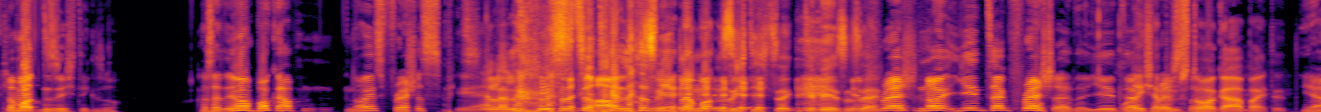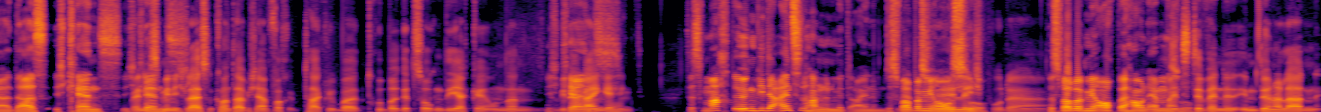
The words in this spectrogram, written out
Klamottensüchtig so. Das hat immer Bock gehabt, neues, freshes Ja, la, la, Piece la, zu haben, dann lass mich klamottensüchtig se- gewesen sein. Fresh, neu, jeden Tag fresh, Alter. Jeden Oder Tag ich habe im. Store gearbeitet. Ja, das, ich kenn's. Ich Wenn ich es mir nicht leisten konnte, habe ich einfach tagüber drüber gezogen, die Jacke, und dann Ich wieder kenn's. reingehängt. Das macht irgendwie der Einzelhandel mit einem. Das war bei mir auch Natürlich, so. Bruder. Das war bei mir auch bei H&M Meinst so. du, wenn du im Dönerladen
